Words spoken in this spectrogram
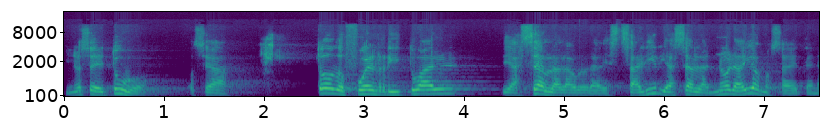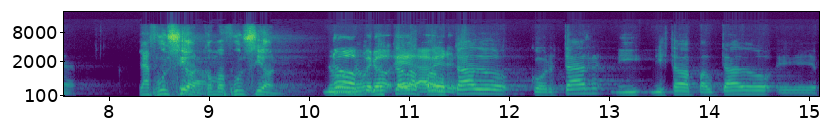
Y no se detuvo. O sea, todo fue el ritual de hacerla la obra, de salir y hacerla, no la íbamos a detener. La función, como función. No, pero, no estaba eh, pautado cortar, ni, ni, estaba pautado, eh,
